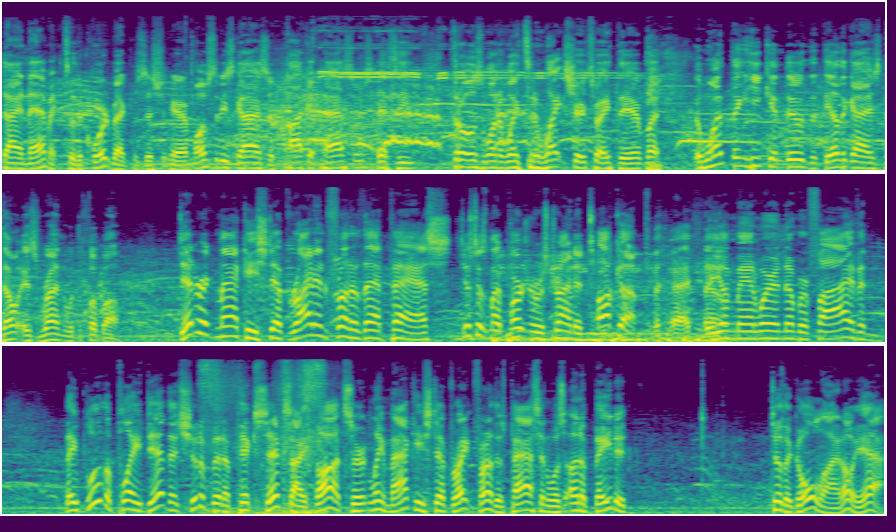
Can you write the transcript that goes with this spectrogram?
dynamic to the quarterback position here. Most of these guys are pocket passers as he throws one away to the white shirts right there. But the one thing he can do that the other guys don't is run with the football. Dedrick Mackey stepped right in front of that pass, just as my partner was trying to talk up the young man wearing number five. And they blew the play dead. That should have been a pick six, I thought, certainly. Mackey stepped right in front of this pass and was unabated to the goal line. Oh, yeah.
